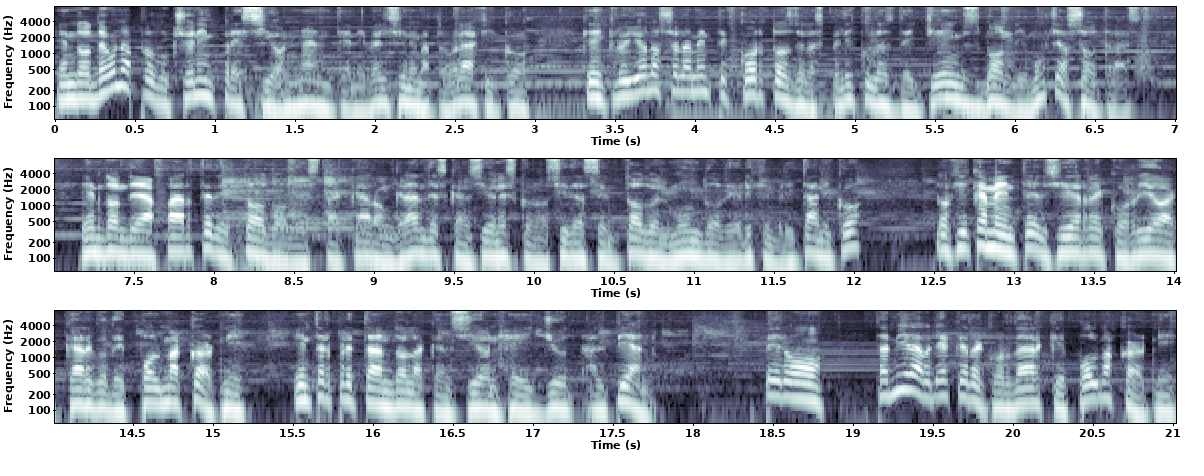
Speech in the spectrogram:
en donde una producción impresionante a nivel cinematográfico, que incluyó no solamente cortos de las películas de James Bond y muchas otras, en donde aparte de todo destacaron grandes canciones conocidas en todo el mundo de origen británico, Lógicamente, el cierre corrió a cargo de Paul McCartney interpretando la canción Hey Jude al piano. Pero también habría que recordar que Paul McCartney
